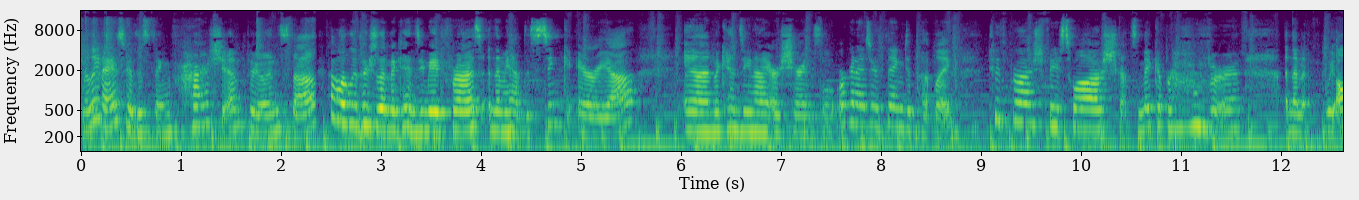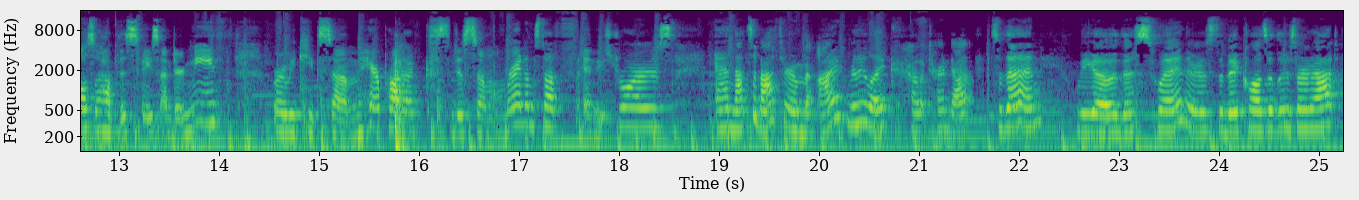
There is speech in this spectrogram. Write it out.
really nice. We have this thing for our shampoo and stuff. I have a lovely picture that Mackenzie made for us. And then we have the sink area. And Mackenzie and I are sharing this little organizer thing to put like toothbrush, face wash, got some makeup remover. And then we also have this space underneath where we keep some hair products, just some random stuff in these drawers. And that's the bathroom. I really like how it turned out. So then we go this way. There's the big closet that we started at.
